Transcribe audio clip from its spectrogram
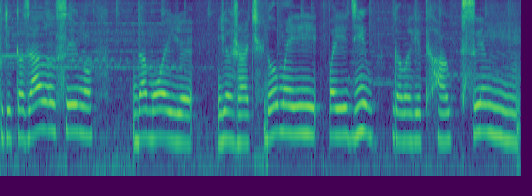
Приказала сыну домой езжать. Дома и поедим, говорит хан. Сын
